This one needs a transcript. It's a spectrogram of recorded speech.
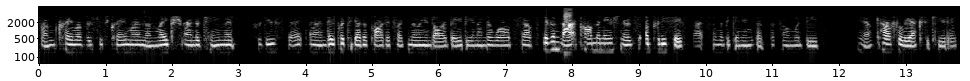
from Kramer versus Kramer, and then Lakeshore Entertainment produced it, and they put together projects like Million Dollar Baby and Underworld. So, given that combination, it was a pretty safe bet from the beginning that the film would be, you know, carefully executed.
